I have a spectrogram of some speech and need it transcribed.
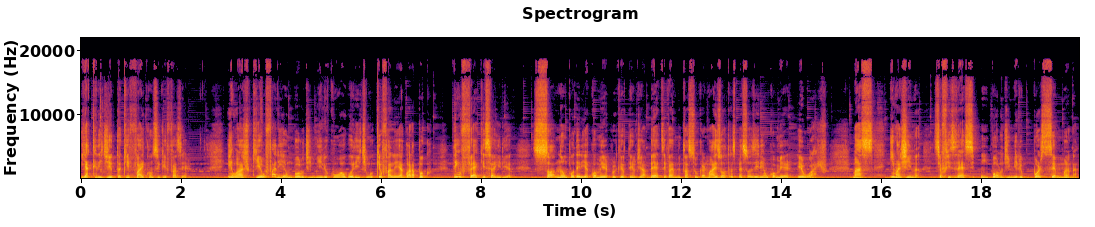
e acredita que vai conseguir fazer. Eu acho que eu faria um bolo de milho com o algoritmo que eu falei agora há pouco. Tenho fé que sairia. Só não poderia comer porque eu tenho diabetes e vai muito açúcar, mas outras pessoas iriam comer, eu acho. Mas imagina se eu fizesse um bolo de milho por semana.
